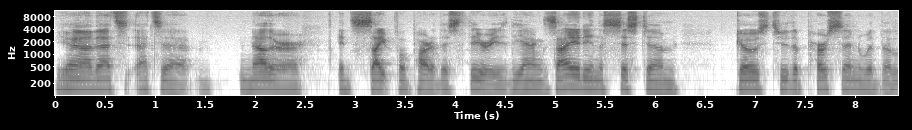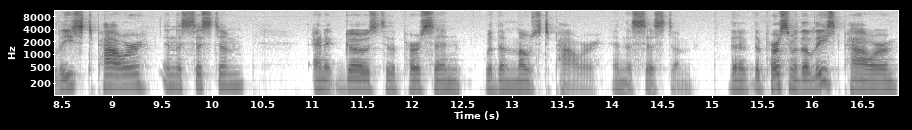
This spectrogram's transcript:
Yeah, that's that's a, another insightful part of this theory. The anxiety in the system goes to the person with the least power in the system, and it goes to the person with the most power in the system. The, the person with the least power,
